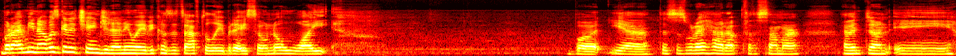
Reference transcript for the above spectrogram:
But I mean, I was going to change it anyway because it's after Labor Day, so no white. But yeah, this is what I had up for the summer. I haven't done a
